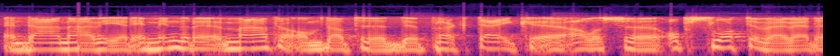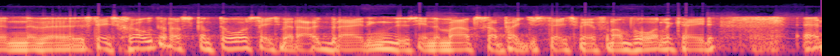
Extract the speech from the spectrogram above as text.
En daarna weer in mindere mate, omdat de praktijk alles opslokte. Wij werden steeds groter als kantoor, steeds meer uitbreiding. Dus in de maatschap had je steeds meer verantwoordelijkheden. En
